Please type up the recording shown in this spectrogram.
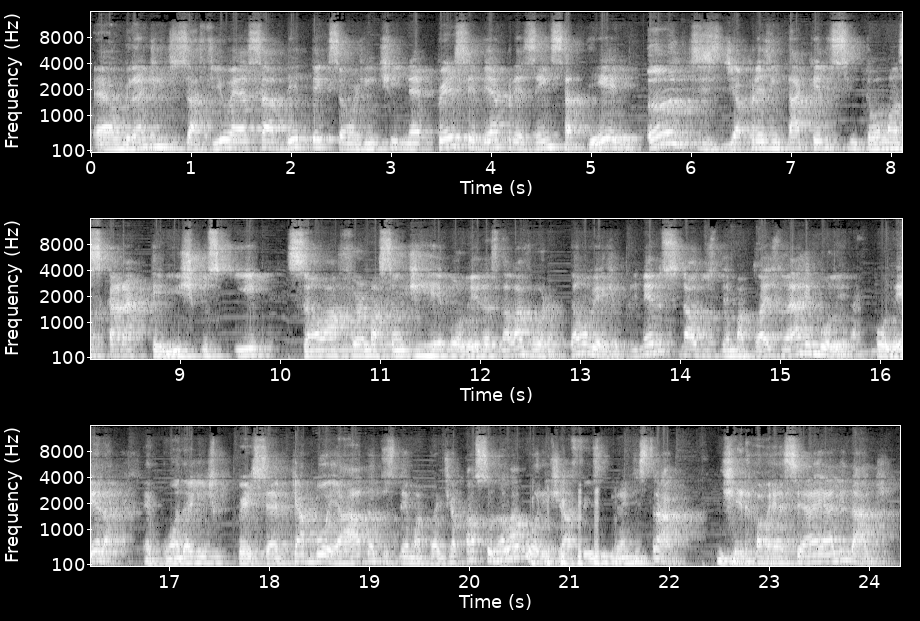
é, o grande desafio é essa detecção, a gente né, perceber a presença dele antes de apresentar aqueles sintomas característicos que são a formação de reboleiras na lavoura. Então, veja, o primeiro sinal dos nematóides não é a reboleira. A reboleira é quando a gente percebe que a boiada dos nematóides já passou na lavoura e já fez um grande estrago. Em geral, essa é a realidade.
